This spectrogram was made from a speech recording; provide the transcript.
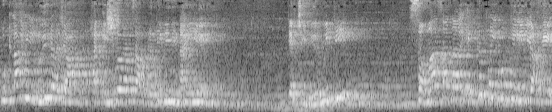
कुठलाही लुई राजा ईश्वराचा प्रतिनिधी नाहीये. त्याची निर्मिती समाजानं एकत्र येऊन केलेली आहे.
